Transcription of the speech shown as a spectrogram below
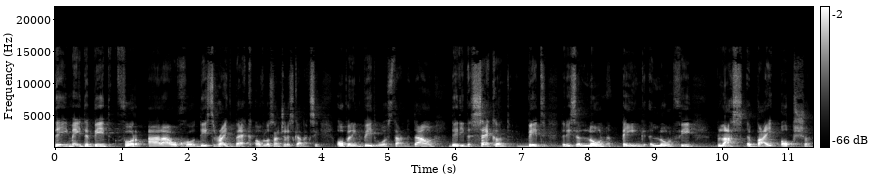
they made a bid for Araujo, this right back of Los Angeles Galaxy. Opening bid was turned down. They did a second bid. There is a loan paying a loan fee plus a buy option.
